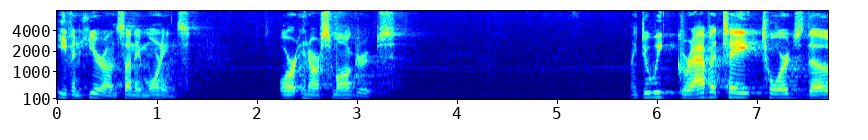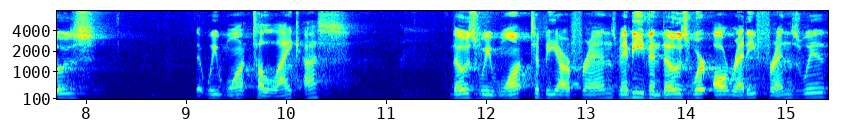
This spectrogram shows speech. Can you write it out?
even here on Sunday mornings or in our small groups. Like, do we gravitate towards those that we want to like us? Those we want to be our friends? Maybe even those we're already friends with?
